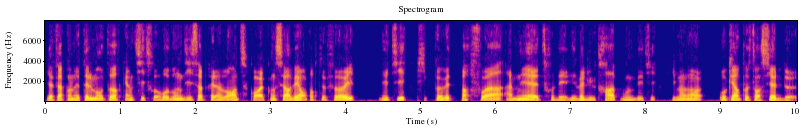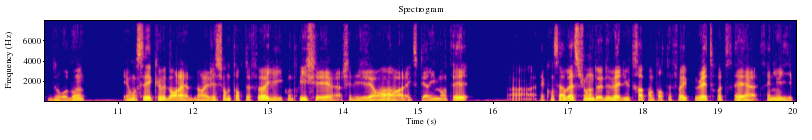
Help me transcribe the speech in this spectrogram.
qui va faire qu'on a tellement peur qu'un titre rebondisse après la vente qu'on va conserver en portefeuille des titres qui peuvent être parfois amenés à être des, value traps ou des titres qui n'ont euh, aucun potentiel de, rebond. Et on sait que dans la, gestion de portefeuille, y compris chez, euh, des gérants euh, expérimentés, la conservation de, value trap en portefeuille peut être très nuisible.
